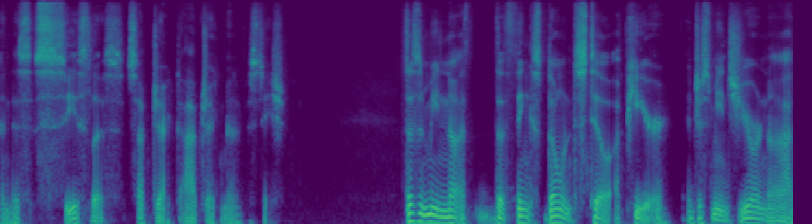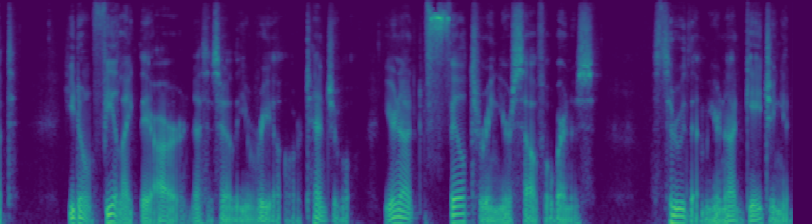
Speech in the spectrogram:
and this ceaseless subject object manifestation. Doesn't mean not the things don't still appear. It just means you're not, you don't feel like they are necessarily real or tangible. You're not filtering your self awareness through them. You're not gauging it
